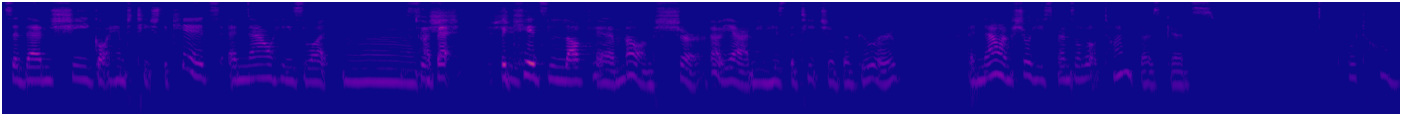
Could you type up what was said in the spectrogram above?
so then she got him to teach the kids, and now he's like, mm, So I bet she- the kids love him. Oh, I'm sure. Oh yeah, I mean he's the teacher, the guru, and now I'm sure he spends a lot of time with those kids. Poor Tom.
